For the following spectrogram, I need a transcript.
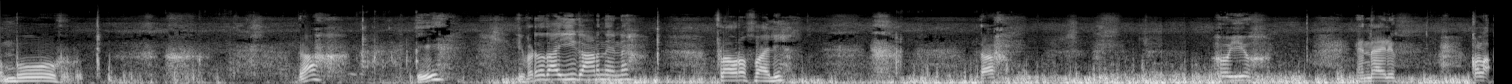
അമ്പോ. ദാ, ഏ ഈ കാണുന്ന തന്നെ ഫ്ലവർ ഓഫ് വാലി അയ്യോ എന്തായാലും കൊള്ളാം.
